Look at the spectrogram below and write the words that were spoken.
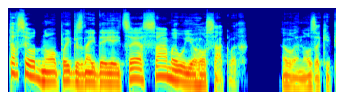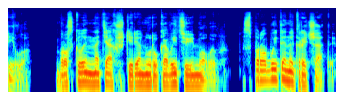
Та все одно пик знайде яйце саме у його саквах. Вино закипіло. Бросквин натяг шкіряну рукавицю і мовив Спробуйте не кричати.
